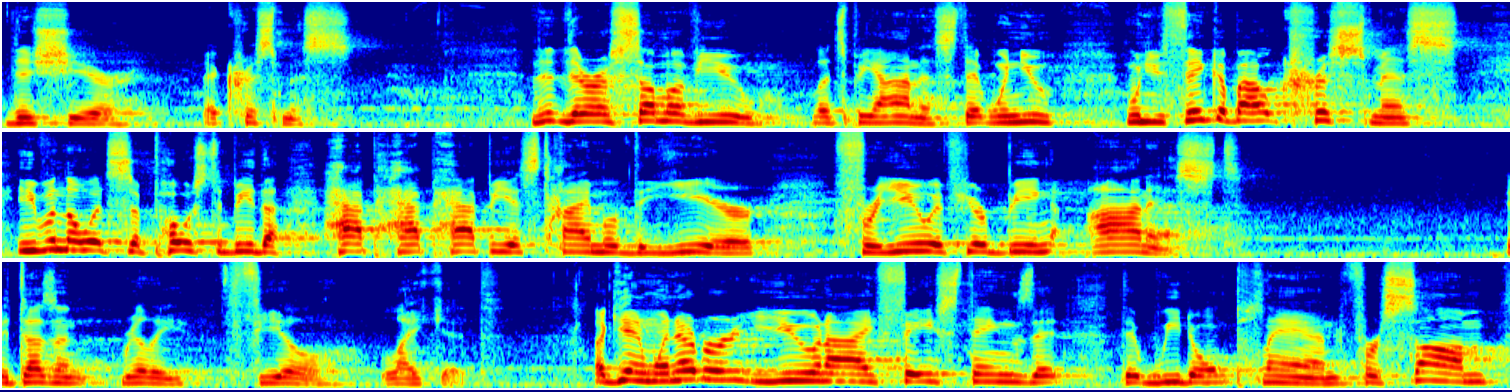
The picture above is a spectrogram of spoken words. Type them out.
this year at Christmas. There are some of you, let's be honest, that when you, when you think about Christmas, even though it's supposed to be the hap, hap, happiest time of the year, for you, if you're being honest, it doesn't really feel like it. Again, whenever you and I face things that, that we don't plan, for some,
